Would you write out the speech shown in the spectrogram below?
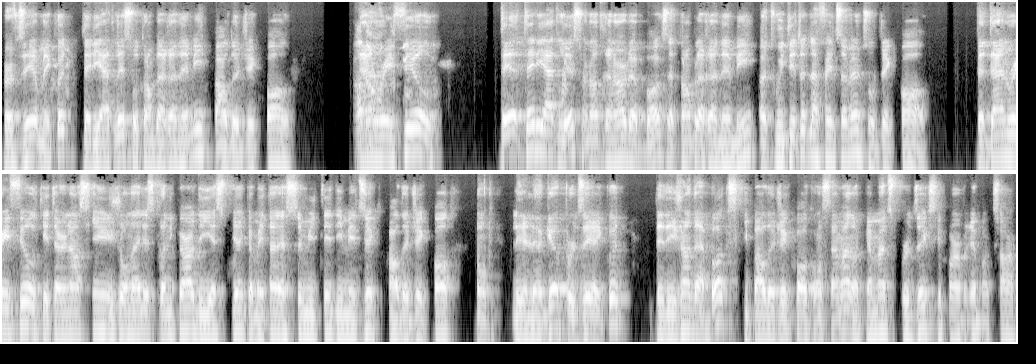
peuvent dire, mais écoute, Teddy Atlas au Temple de la Renommée parle de Jake Paul. Dan Rayfield. Teddy Atlas, un entraîneur de boxe de Temple de la Renommée, a tweeté toute la fin de semaine sur Jake Paul. De Dan Rayfield, qui est un ancien journaliste chroniqueur d'ESPN comme étant la sommité des médias qui parle de Jake Paul. Donc, le, gars peut dire, écoute, t'as des gens de la boxe qui parlent de Jake Paul constamment, donc comment tu peux dire que c'est pas un vrai boxeur?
